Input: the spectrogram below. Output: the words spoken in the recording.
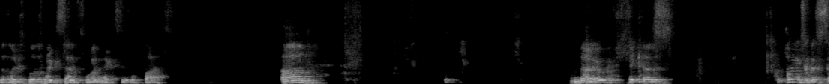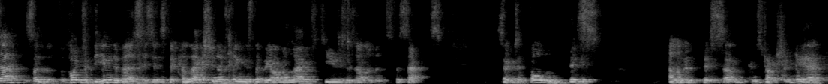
Does X plus make sense when X is a class? Um, no, because the point of a set, so the, the, point of the universe is it's the collection of things that we are allowed to use as elements for sets. So to form this element, this um, construction here,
